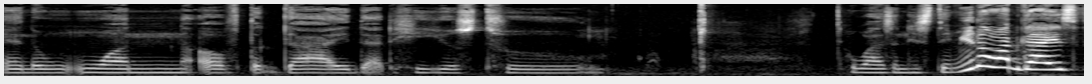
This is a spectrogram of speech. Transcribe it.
And one of the guy that he used to was in his team. You know what guys?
